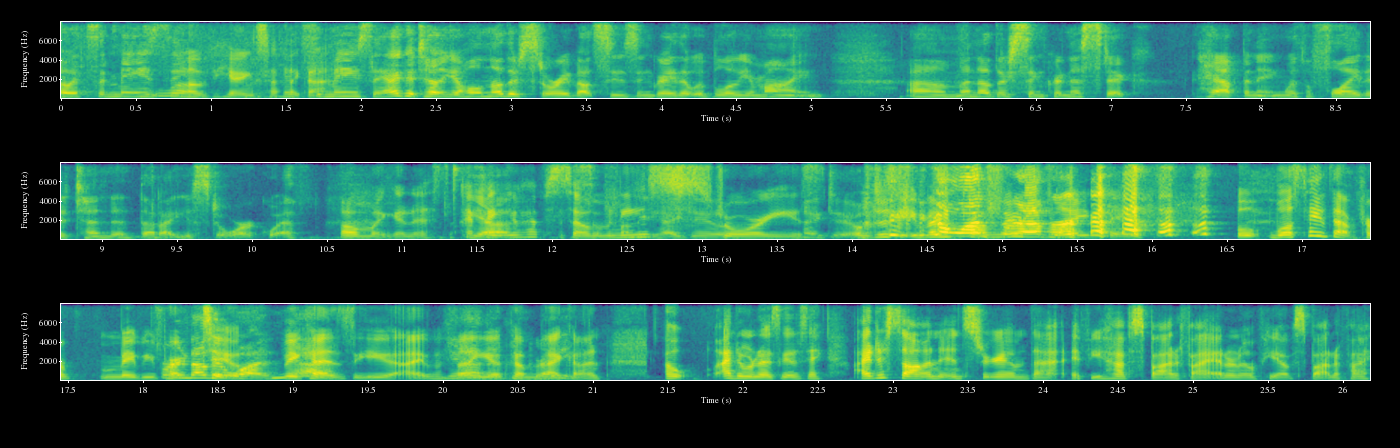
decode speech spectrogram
know it's amazing. love hearing stuff like It's that. It's amazing. I could tell you a whole nother story about Susan Gray that would blow your mind. Um, another synchronistic happening with a flight attendant that I used to work with. Oh my goodness. I Yeah, bet you have so, so many funny. I do. stories. I do. Just even go on forever. We'll, we'll save that for maybe part another two one, yeah. because you, I feel Yeah, like you'll come back on. Oh, I don't know what I was going to say. I just saw on Instagram that if you have Spotify, I don't know if you have Spotify,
